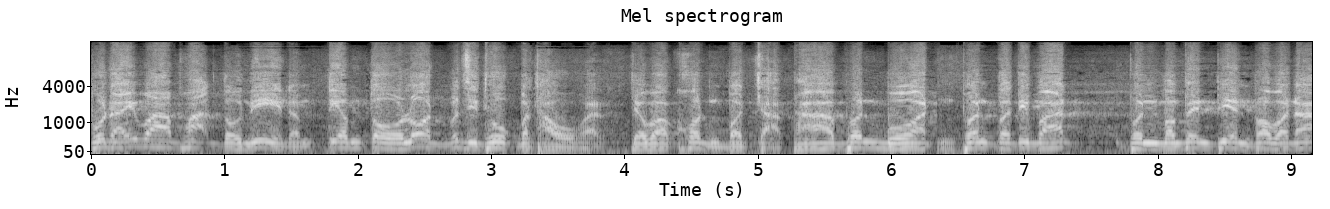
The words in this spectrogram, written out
ผู้ใดว่าพระตัวนี้น่ะเตรียมโตโลดมัสิทุกข์บ่เท่ากันจะว่าคนบ่จักพาเพิ่นบวชเพิ่นปฏิบัติเพิ่นบำเพ็ญเพียรภาวนา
